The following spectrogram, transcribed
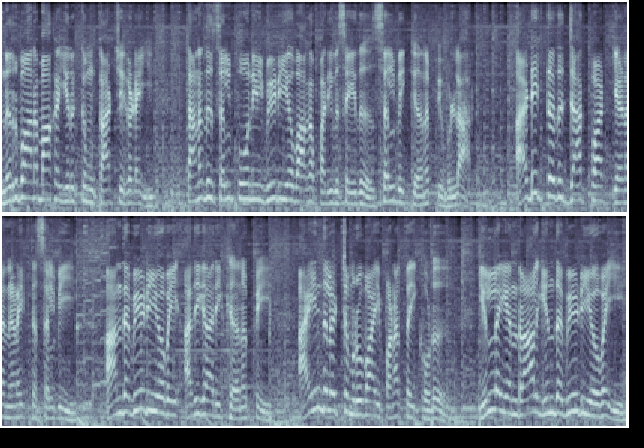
நிர்வாணமாக இருக்கும் காட்சிகளை தனது செல்போனில் வீடியோவாக பதிவு செய்து செல்விக்கு அனுப்பியுள்ளார். அடித்தது ஜாக்பாட் என நினைத்த செல்வி அந்த வீடியோவை அதிகாரிக்கு அனுப்பி ஐந்து லட்சம் ரூபாய் பணத்தை கொடு. இல்லை என்றால் இந்த வீடியோவை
